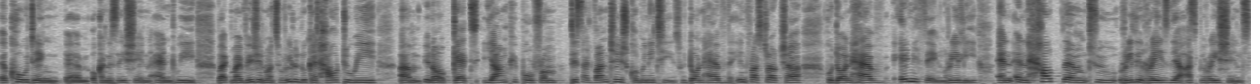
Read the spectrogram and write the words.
a coding um, organization, and we, but my vision was to really look at how do we, um, you know, get young people from disadvantaged communities who don't have the infrastructure, who don't have anything really, and, and help them to really raise their aspirations.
